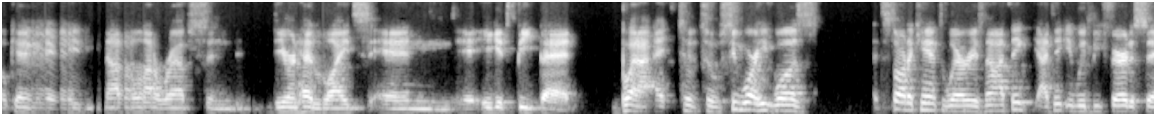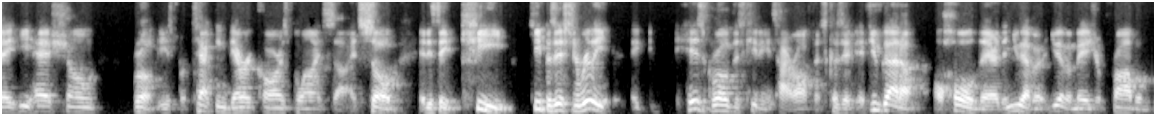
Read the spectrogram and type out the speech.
okay, not a lot of reps and deer in headlights, and he gets beat bad. But I, to to see where he was at the start of camp to where he is now, I think I think it would be fair to say he has shown growth. He's protecting Derek Carr's blind side, so it is a key key position. Really, his growth is key to the entire offense because if, if you've got a, a hole there, then you have a you have a major problem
